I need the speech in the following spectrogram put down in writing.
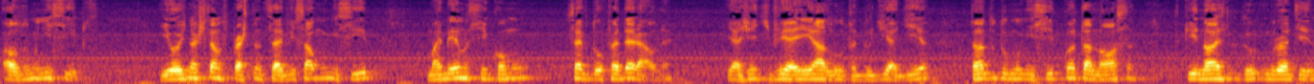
aos municípios. E hoje nós estamos prestando serviço ao município, mas mesmo assim como servidor federal, né? E a gente vê aí a luta do dia a dia, tanto do município quanto a nossa, que nós, durante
